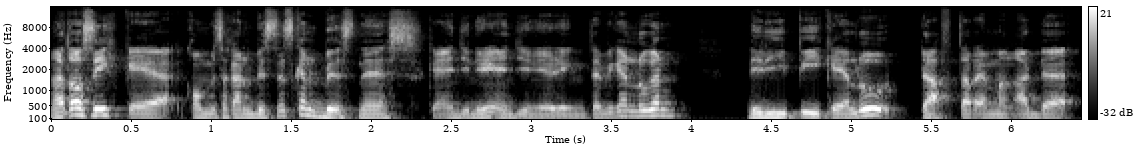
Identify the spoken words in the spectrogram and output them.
nggak tau sih, kayak kalau misalkan bisnis kan bisnis, kayak engineering engineering. Tapi kan lu kan DDP, kayak lu daftar emang ada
